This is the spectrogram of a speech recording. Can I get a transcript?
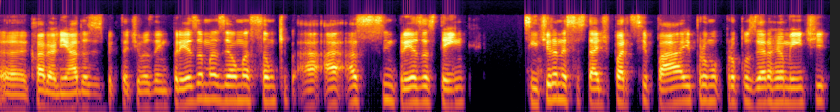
uh, claro, alinhado às expectativas da empresa, mas é uma ação que a, a, as empresas têm sentido a necessidade de participar e pro, propuseram realmente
